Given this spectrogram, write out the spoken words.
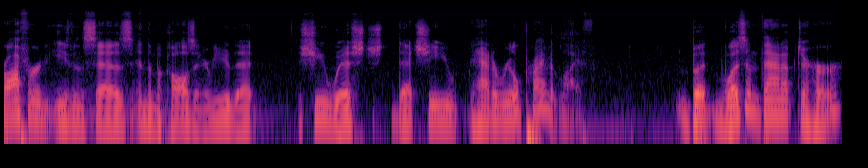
Crawford even says in the McCall's interview that she wished that she had a real private life. But wasn't that up to her?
